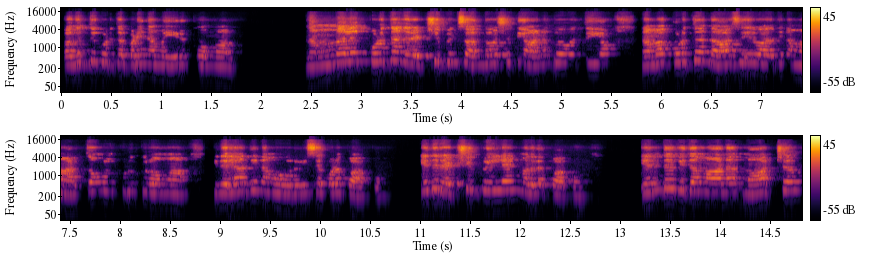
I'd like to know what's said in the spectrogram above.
வகுத்து கொடுத்தபடி நம்ம இருக்கோமா? நம்மளுக்கு கொடுத்த அந்த ரட்சிப்பின் சந்தோஷத்தையும் அனுபவத்தையும் நம்ம கொடுத்த அந்த ஆசீர்வாதத்தையும் நம்ம அடுத்தவங்களுக்கு கொடுக்குறோமா? இது எல்லாத்தையும் நம்ம ஒரு விஷயம் கூட பார்ப்போம். எது ரட்சிப்பு இல்லைன்னு முதல்ல பார்ப்போம். எந்த விதமான மாற்றம்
